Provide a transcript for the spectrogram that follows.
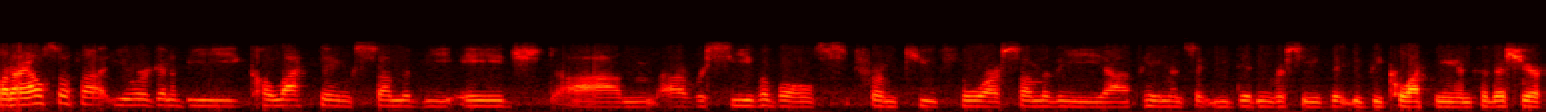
But I also thought you were going to be collecting some of the aged um, uh, receivables from Q4, some of the uh, payments that you didn't receive that you'd be collecting into this year.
